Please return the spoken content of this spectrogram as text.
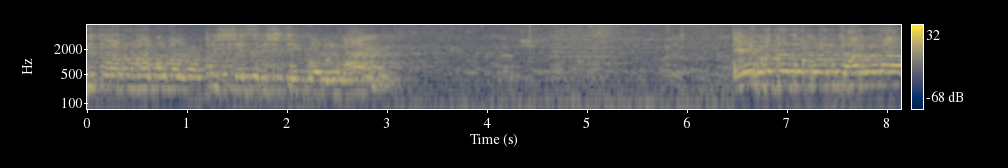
ব্যতীত অন্য কোন উদ্দেশ্যে সৃষ্টি করি নাই এই কথা যখন জানলাম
